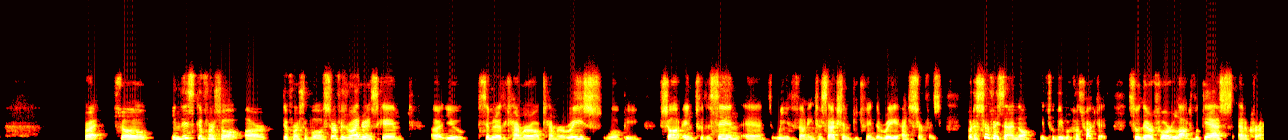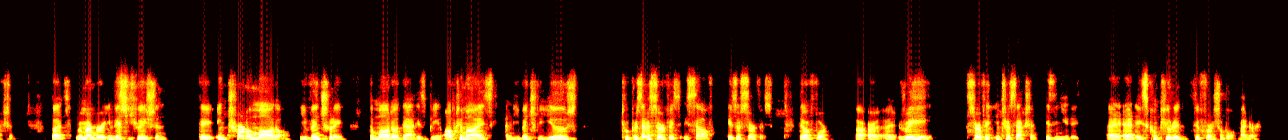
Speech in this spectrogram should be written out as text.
All right, so in this differential or differentiable surface rendering scheme, uh, you simulate the camera, camera rays will be shot into the scene and we need to find intersection between the ray and surface. But the surface I know it to be reconstructed. So therefore a lot of guess and a correction. But remember in this situation, the internal model eventually the model that is being optimized and eventually used to present a surface itself is a surface. Therefore, a, ray surface intersection is needed and, and is computed differentiable manner.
